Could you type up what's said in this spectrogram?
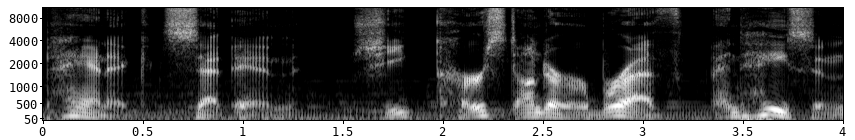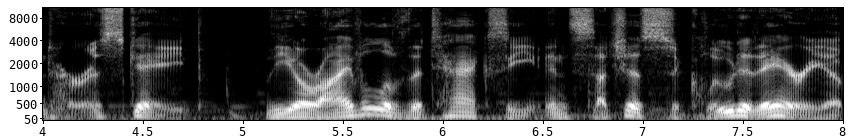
panic set in. She cursed under her breath and hastened her escape. The arrival of the taxi in such a secluded area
